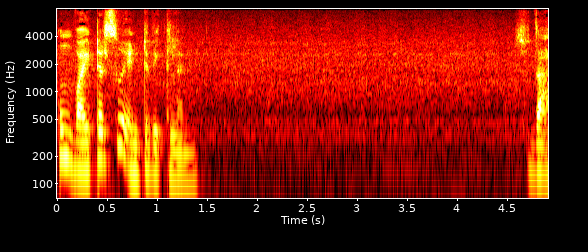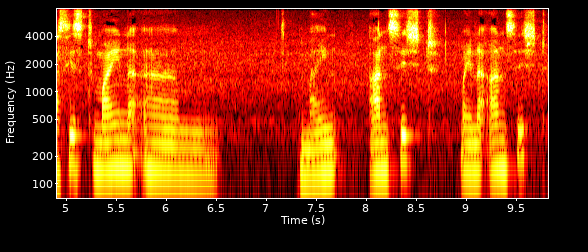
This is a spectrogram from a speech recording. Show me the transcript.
um weiterzuentwickeln. So, das ist mein, ähm, mein Ansicht, meine Ansicht.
